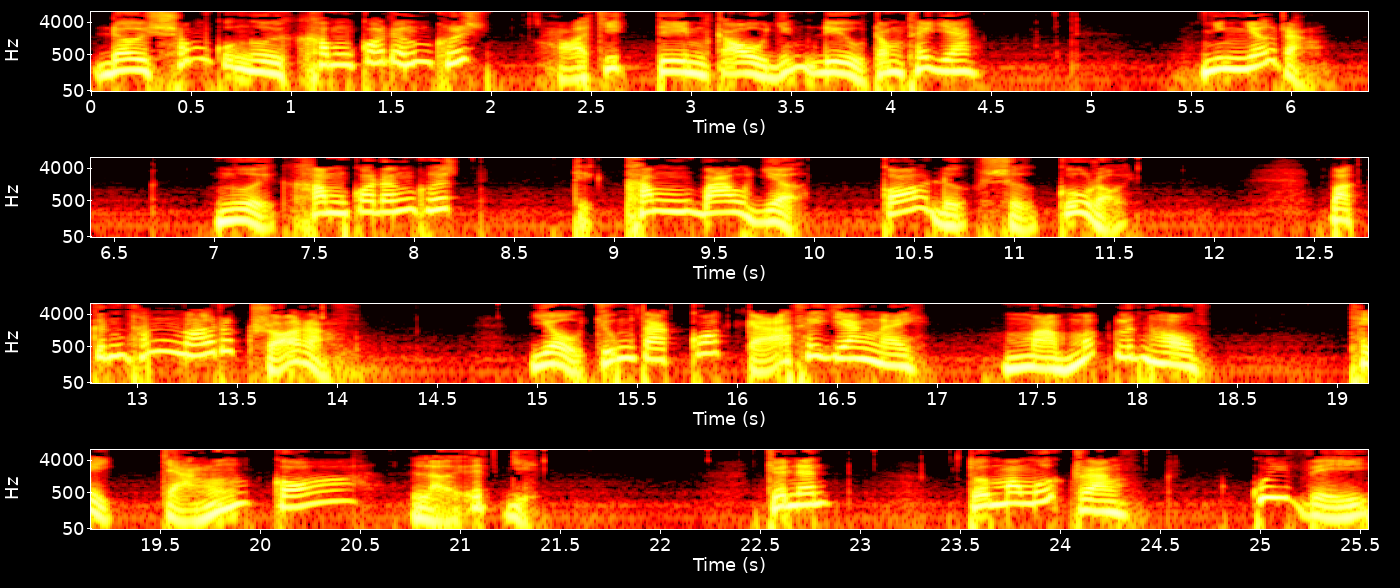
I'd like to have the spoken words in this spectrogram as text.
Đời sống của người không có đấng Christ, họ chỉ tìm cầu những điều trong thế gian. Nhưng nhớ rằng, người không có đấng Christ thì không bao giờ có được sự cứu rỗi. Và Kinh Thánh nói rất rõ rằng, dù chúng ta có cả thế gian này mà mất linh hồn, thì chẳng có lợi ích gì. Cho nên, tôi mong ước rằng quý vị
